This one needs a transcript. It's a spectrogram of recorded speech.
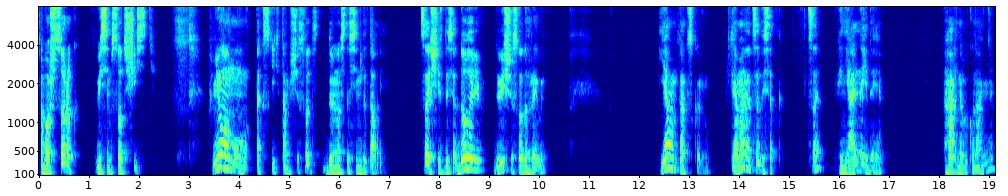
Або ж 40806. В ньому, так скільки там 697 деталей. Це 60 доларів, 2600 гривень. Я вам так скажу. Для мене це десятка. Це геніальна ідея. Гарне виконання.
